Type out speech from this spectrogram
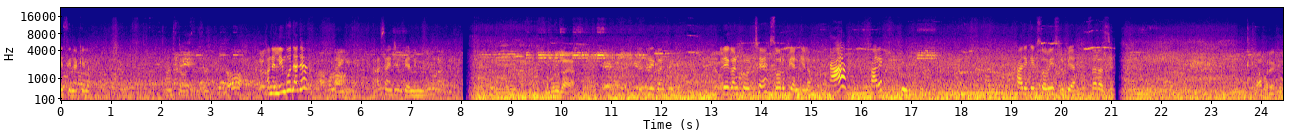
એંસીના કિલો. મસ્ત મસ્ત અને લીંબુ દાદા? આ સાઠ રૂપિયા લીંબુ. ડ્રેગન ફ્રૂટ. ડ્રેગન ફ્રૂટ છે સો રૂપિયાનો કિલો. હા? ખારેક ખારેક એકસો વીસ રૂપિયા. સરસ. છે ભરે શું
